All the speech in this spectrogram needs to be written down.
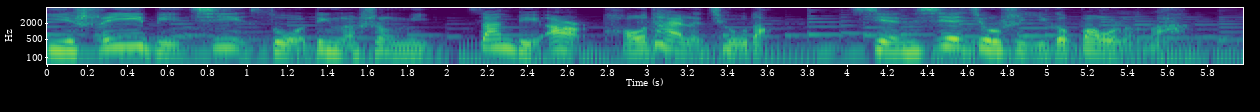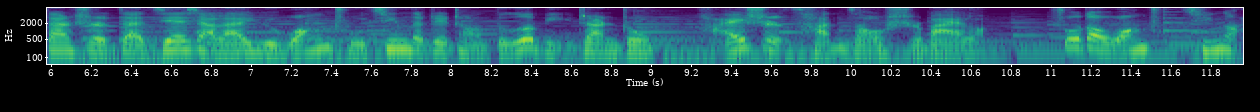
以十一比七锁定了胜利，三比二淘汰了邱党，险些就是一个爆冷啊！但是在接下来与王楚钦的这场德比战中，还是惨遭失败了。说到王楚钦啊，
